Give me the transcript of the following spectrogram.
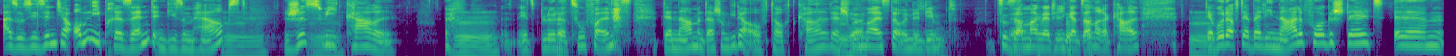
also Sie sind ja omnipräsent in diesem Herbst. Mhm. Je suis mhm. Karl. Mhm. Jetzt blöder Zufall, dass der Name da schon wieder auftaucht. Karl, der Schwimmmeister ja, und in dem Zusammenhang ja. natürlich ein ganz anderer Karl. Mhm. Der wurde auf der Berlinale vorgestellt. Ähm,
